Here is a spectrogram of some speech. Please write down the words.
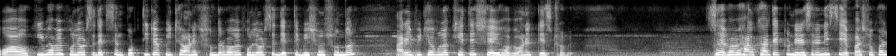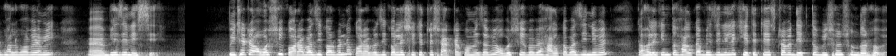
ওয়াও, কীভাবে ফুলে উঠছে দেখছেন? প্রতিটা পিঠা অনেক সুন্দরভাবে ফুলে উঠছে, দেখতে ভীষণ সুন্দর। আর এই পিঠাগুলো খেতে সেই হবে, অনেক টেস্ট হবে। সো এভাবে হালকা হাতে একটু নেড়ে ছেড়ে নিচ্ছি, এপাশ ওপাশ ভালোভাবে আমি ভেজে নিচ্ছি। পিঠাটা অবশ্যই কড়াবাজি করবেন না, কড়াবাজি করলে সেক্ষেত্রে স্বাদটা কমে যাবে। অবশ্যই এভাবে হালকা বাজি নেবেন, তাহলে কিন্তু হালকা ভেজে নিলে খেতে টেস্ট হবে, দেখতেও ভীষণ সুন্দর হবে।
